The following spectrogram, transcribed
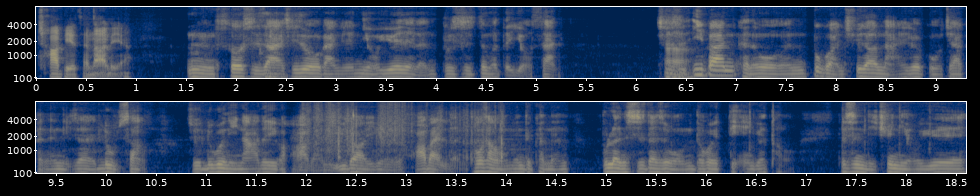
差别在哪里啊？嗯，说实在，其实我感觉纽约的人不是这么的友善。就是嗯一般可能我们不管去到哪一个国家，可能你在路上，就如果你拿着一个滑板，你遇到一个滑板人，通常我们都可能不认识，但是我们都会点一个头。但是你去纽约，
